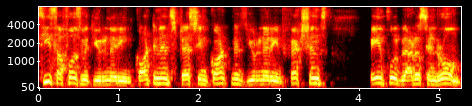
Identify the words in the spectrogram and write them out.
she suffers with urinary incontinence, stress incontinence, urinary infections, painful bladder syndrome,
